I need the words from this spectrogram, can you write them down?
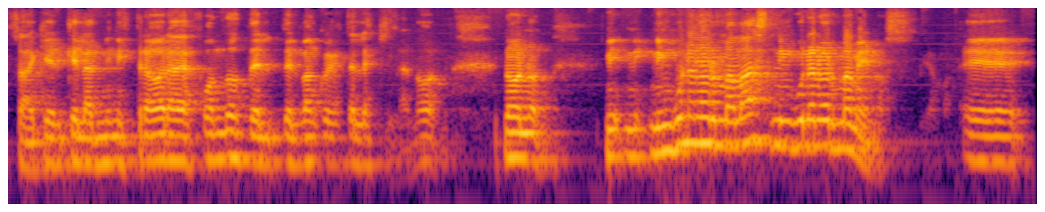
o sea, que, la administradora de fondos del, banco que está en la esquina. No, no, no ninguna norma más, ninguna norma menos. Eh,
